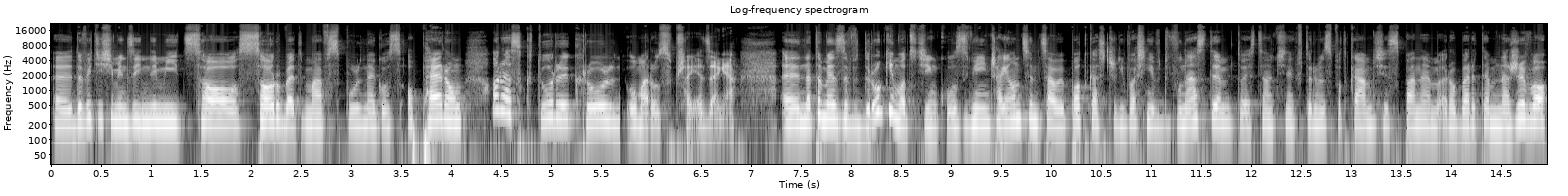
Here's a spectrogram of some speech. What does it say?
E, dowiecie się m.in. co sorbet ma wspólnego z operą oraz który król umarł z przejedzenia. E, natomiast w drugim odcinku, zwieńczającym cały podcast, czyli właśnie w dwunastym, to jest ten odcinek, w którym spotkałam się z panem Robertem na żywo,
